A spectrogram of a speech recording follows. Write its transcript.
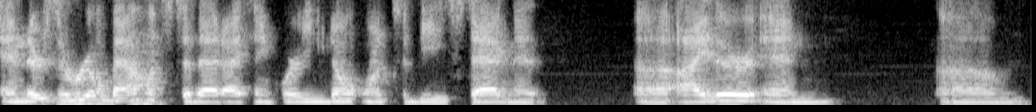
And there's a real balance to that, I think, where you don't want to be stagnant uh, either, and um,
